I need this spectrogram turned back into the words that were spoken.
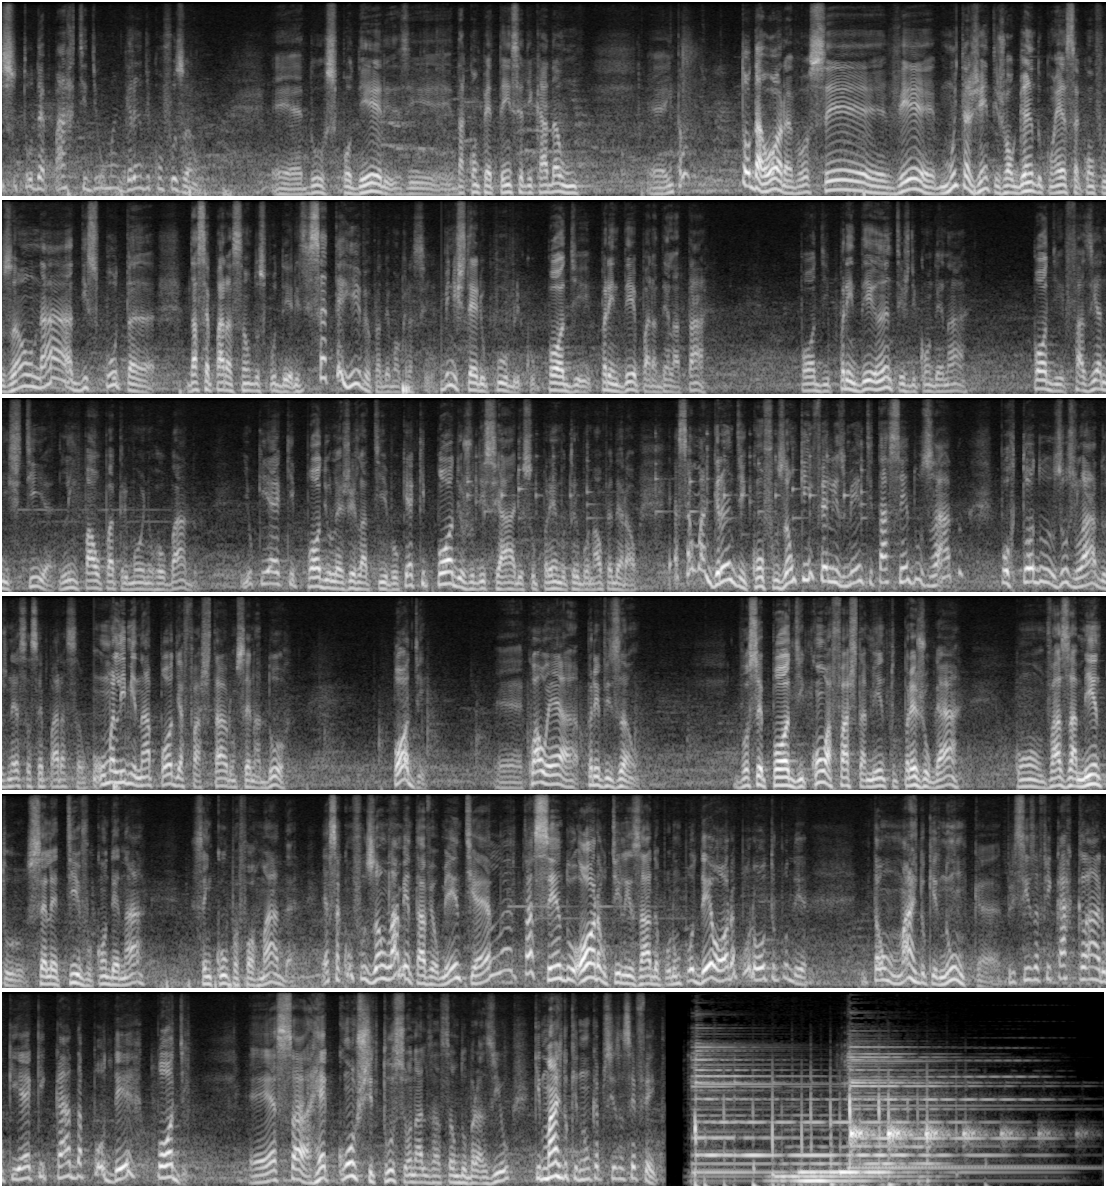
Isso tudo é parte de uma grande confusão é, dos poderes e da competência de cada um. É, então, toda hora você vê muita gente jogando com essa confusão na disputa da separação dos poderes. Isso é terrível para a democracia. O Ministério Público pode prender para delatar, pode prender antes de condenar, pode fazer anistia, limpar o patrimônio roubado? E o que é que pode o Legislativo? O que é que pode o Judiciário, o Supremo Tribunal Federal? Essa é uma grande confusão que, infelizmente, está sendo usada por todos os lados nessa separação. Uma liminar pode afastar um senador? Pode. É, qual é a previsão? Você pode, com afastamento, prejugar com vazamento seletivo condenar sem culpa formada, essa confusão, lamentavelmente, ela está sendo ora utilizada por um poder, ora por outro poder. Então, mais do que nunca, precisa ficar claro o que é que cada poder pode. É essa reconstitucionalização do Brasil que mais do que nunca precisa ser feita.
